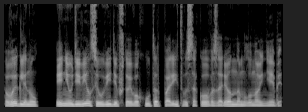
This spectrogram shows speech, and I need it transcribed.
выглянул и не удивился, увидев, что его хутор парит высоко в озаренном луной небе.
